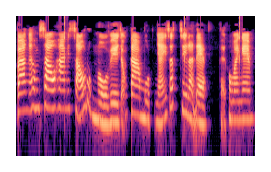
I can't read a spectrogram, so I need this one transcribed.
Và ngày hôm sau 26 được nổ về chúng ta một nháy rất chi là đẹp phải không anh em?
